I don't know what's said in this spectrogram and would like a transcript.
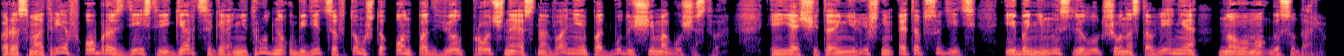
Рассмотрев образ действий герцога, нетрудно убедиться в том, что он подвел прочное основание под будущее могущество, и я считаю не лишним это обсудить, ибо не мыслю лучшего наставления новому государю.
